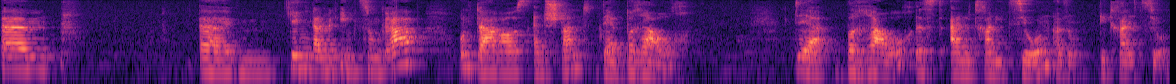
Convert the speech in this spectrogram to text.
Ähm, ähm, gingen dann mit ihm zum Grab und daraus entstand der Brauch. Der Brauch ist eine Tradition, also die Tradition.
